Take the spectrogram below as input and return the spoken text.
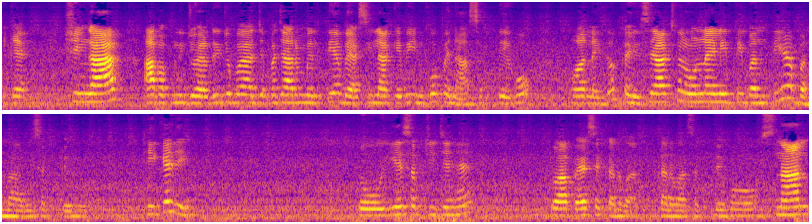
ठीक है? श्रृंगार आप अपनी ज्वेलरी जो बाज़ार में मिलती है, वैसी ला भी इनको पहना सकते हो। और नहीं तो कहीं से आजकल ऑनलाइन इतनी बनती है, आप बनवा भी सकते हो। ठीक है जी? तो ये सब चीज़ें हैं। तो आप ऐसे करवा करवा सकते हो। स्नान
